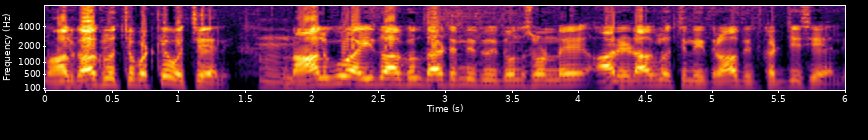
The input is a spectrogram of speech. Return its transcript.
నాలుగు ఆకులు వచ్చేపటికే వచ్చేయాలి. నాలుగు ఐదు ఆకులు దాటింది ఇది ఉంది చూడండి ఆరేడు ఆకులు వచ్చింది ఇది రాదు ఇది కట్ చేసేయాలి.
